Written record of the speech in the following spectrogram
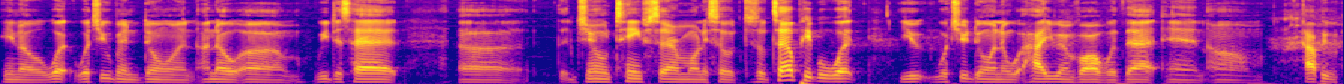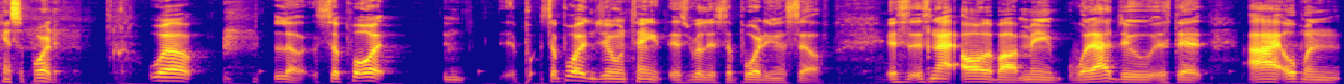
you know, what what you've been doing. I know um, we just had uh, the Juneteenth ceremony, so so tell people what you what you're doing and how you're involved with that, and um, how people can support it. Well, look, support supporting Juneteenth is really supporting yourself. It's it's not all about me. What I do is that I open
